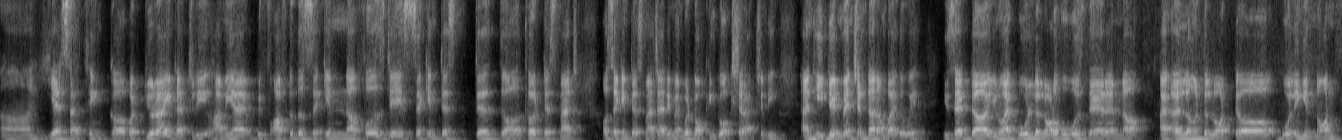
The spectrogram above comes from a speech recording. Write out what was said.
Uh, yes, I think, uh, but you're right. Actually, Harmy, I, after the second, uh, first day, second test, uh, third test match or second test match, I remember talking to Akshar actually, and he did mention Durham. By the way, he said, uh, you know, I bowled a lot of overs there, and uh, I, I, learned a lot bowling in non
